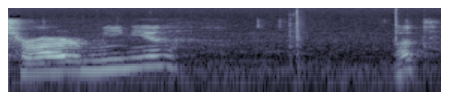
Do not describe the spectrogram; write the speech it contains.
Wait, wait, wait. Lesser Armenia? What?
